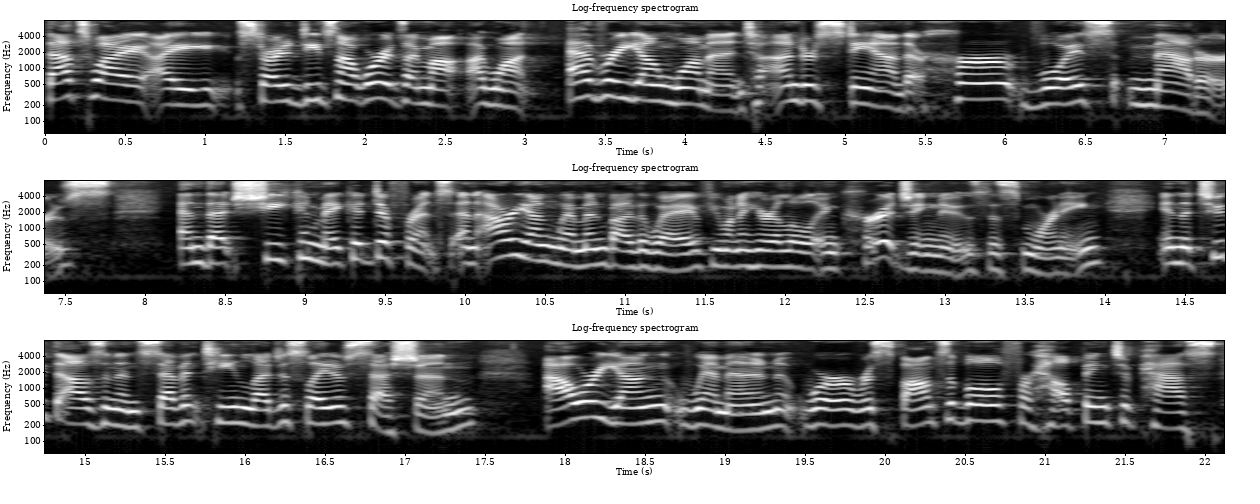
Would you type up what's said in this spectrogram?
That's why I started Deeds Not Words. I'm a, i want every young woman to understand that her voice matters and that she can make a difference. And our young women, by the way, if you want to hear a little encouraging news this morning, in the 2017 legislative session, our young women were responsible for helping to pass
